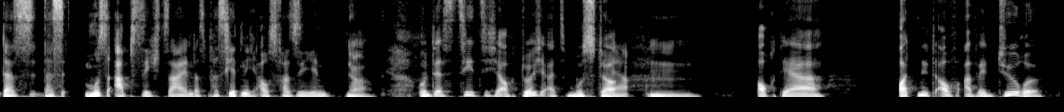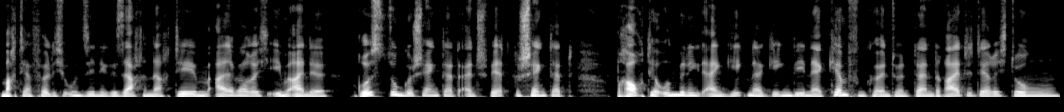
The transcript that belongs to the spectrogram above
Das, das muss Absicht sein. Das passiert nicht aus Versehen. Ja. Und das zieht sich ja auch durch als Muster. Ja. Mhm. Auch der Ottnit auf Aventüre macht ja völlig unsinnige Sachen. Nachdem Alberich ihm eine Rüstung geschenkt hat, ein Schwert geschenkt hat, braucht er unbedingt einen Gegner, gegen den er kämpfen könnte. Und dann reitet er Richtung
